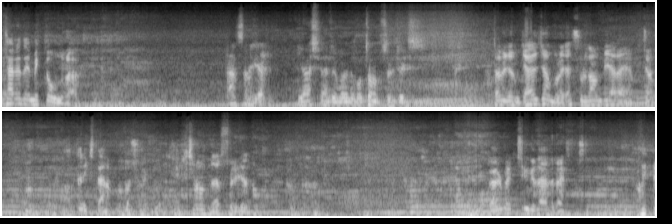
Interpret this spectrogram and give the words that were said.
İtalya'da emekli olunur abi. Ben sana Ya, yaşlanınca böyle motor mu süreceksin? Tabii canım geleceğim buraya. Şuradan bir yer ayarlayacağım. Alttan iki tane şuraya Akşama kadar süreceğim. Ölmek için güzeldir şey.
